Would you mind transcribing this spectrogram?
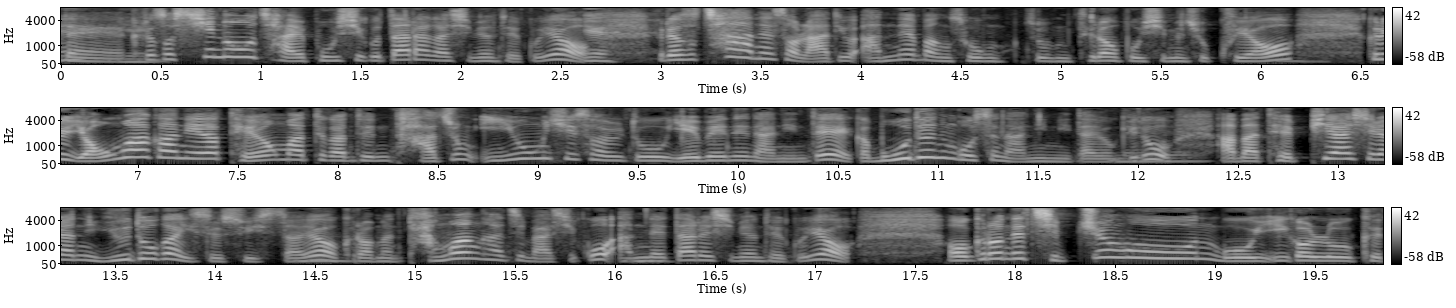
네, 예. 그래서 신호 잘 보시고 따라가시면 되고요. 예. 그래서 차 안에서 라디오 안내 방송 좀 들어보시면 음. 좋고요. 그리고 영화관이나 대형마트 같은 다중 이용 시설도 예외는 아닌데, 그러니까 모든 곳은 아닙니다. 여기도 네. 아마 대피하시라는 유도가 있을 수 있어요. 음. 그러면 당황하지 마시고 안내 따르시면 되고요. 어, 그런데 집중호운 뭐 이걸로 그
